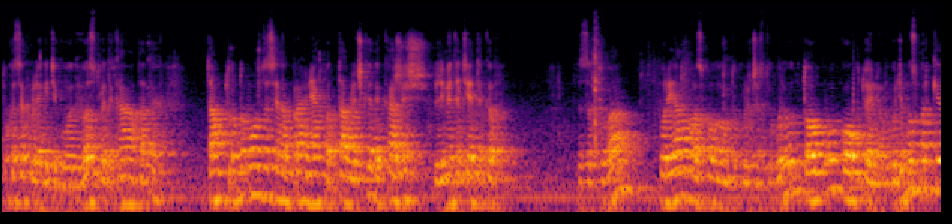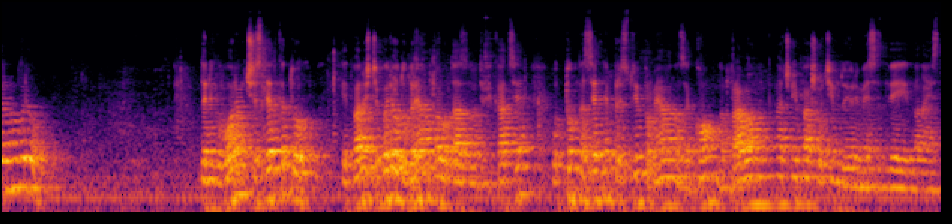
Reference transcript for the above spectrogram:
тук са колегите говедовъдство и така нататък, там трудно може да се направи някаква табличка и да кажеш лимита ти е такъв. Затова по реално разходеното количество гориво, толкова колкото е необходимо с маркирано гориво. Да не говорим, че след като едва ли ще бъде одобрена първо тази нотификация, от тук на сетне предстои промяна на закон, на правилник, значи ние пак ще отим до юни месец 2012.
